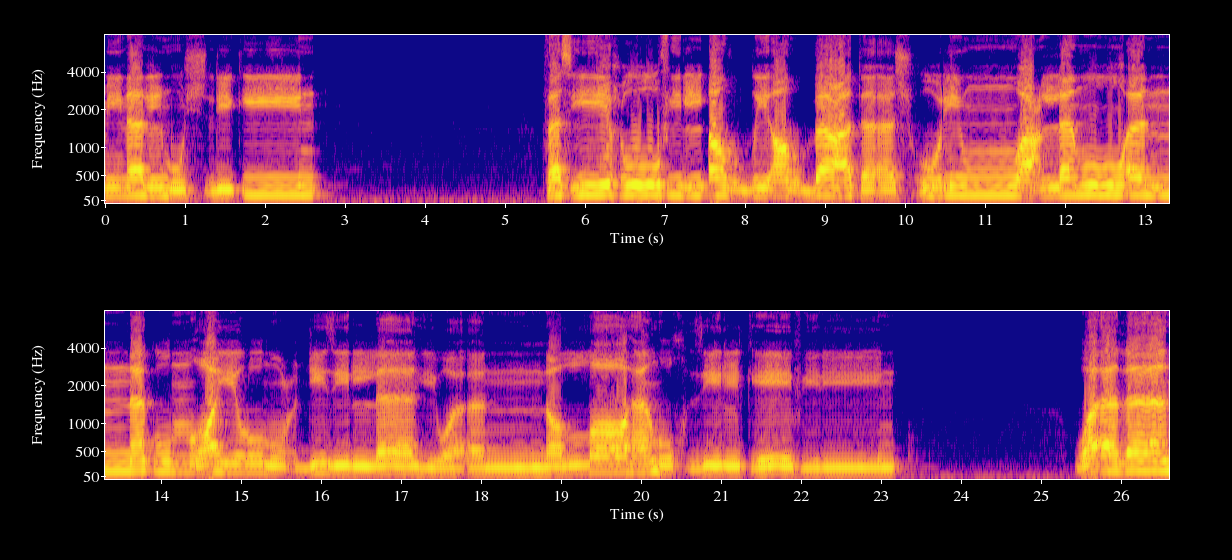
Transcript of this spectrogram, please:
من المشركين. فسيحوا في الأرض اربعه اشهر واعلموا انكم غير معجز الله وان الله مخزي الكافرين واذان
